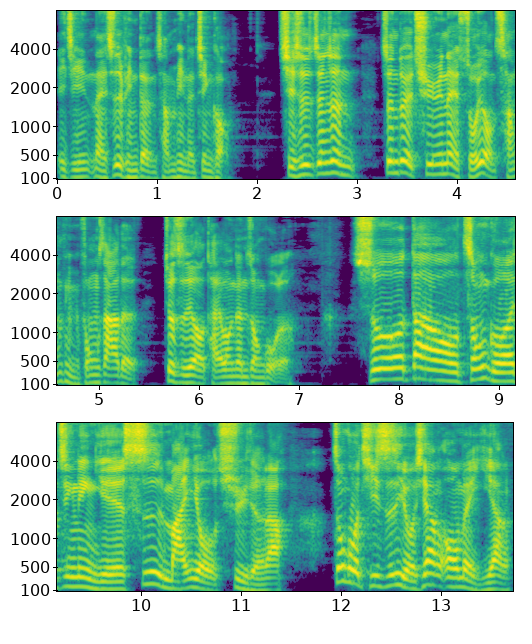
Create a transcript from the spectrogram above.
以及奶制品等产品的进口。其实真正针对区域内所有产品封杀的，就只有台湾跟中国了。说到中国禁令也是蛮有趣的啦。中国其实有像欧美一样，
